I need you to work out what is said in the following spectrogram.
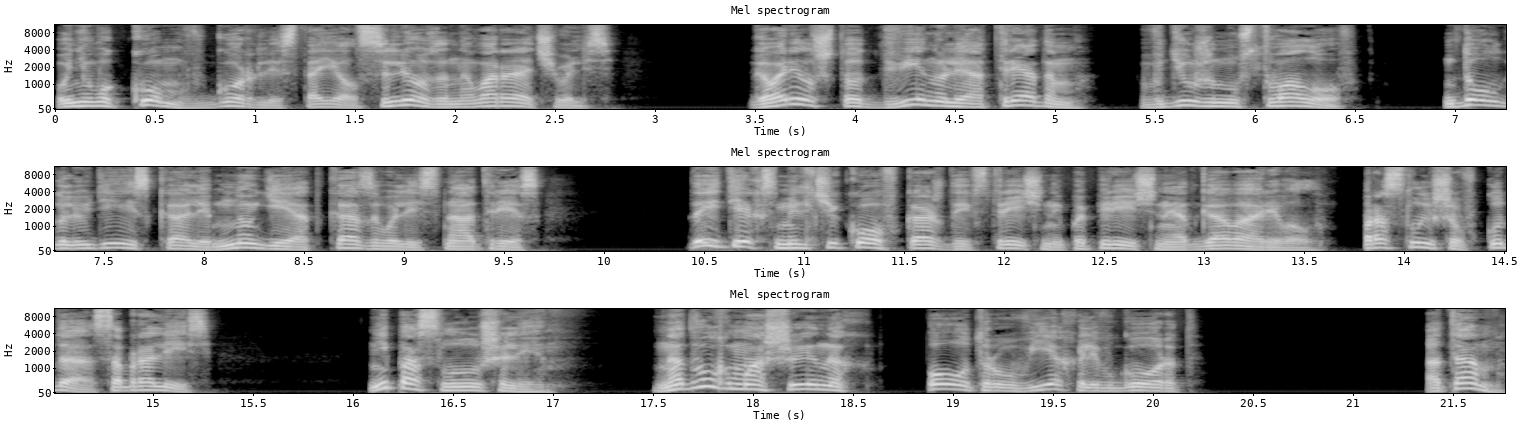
У него ком в горле стоял, слезы наворачивались. Говорил, что двинули отрядом в дюжину стволов. Долго людей искали, многие отказывались на отрез. Да и тех смельчаков каждый встречный поперечный отговаривал, прослышав, куда собрались. Не послушали. На двух машинах Поутру въехали в город. А там,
